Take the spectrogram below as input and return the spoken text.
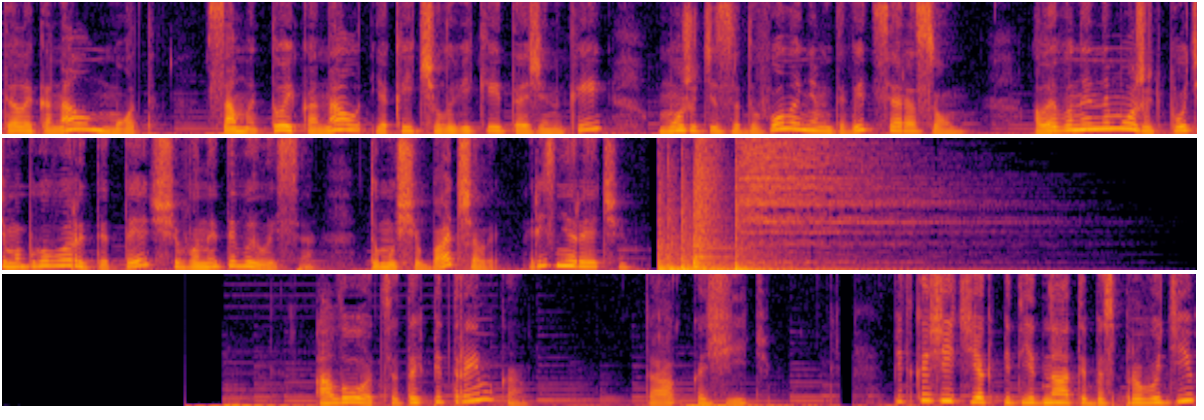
Телеканал МОД. Саме той канал, який чоловіки та жінки можуть із задоволенням дивитися разом. Але вони не можуть потім обговорити те, що вони дивилися, тому що бачили різні речі. Алло, це техпідтримка? Так, кажіть. Підкажіть, як під'єднати без проводів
